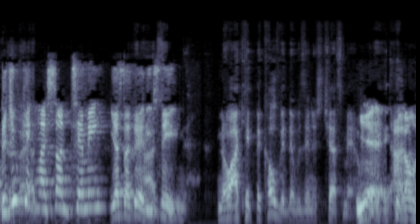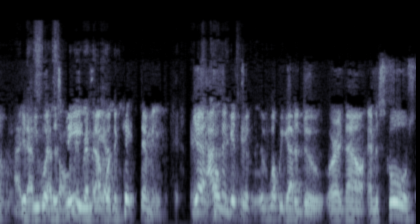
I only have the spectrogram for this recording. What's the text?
Did you kick my son Timmy? Yes, I did. He I, sneezed. No, I kicked the COVID that was in his chest, man. Yeah, okay? I don't. I, if he wouldn't have sneezed, I wouldn't have kicked Timmy. yeah, I think it's a, what we got to do right now. And the schools,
